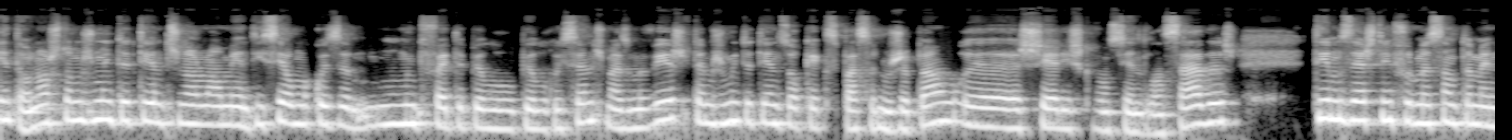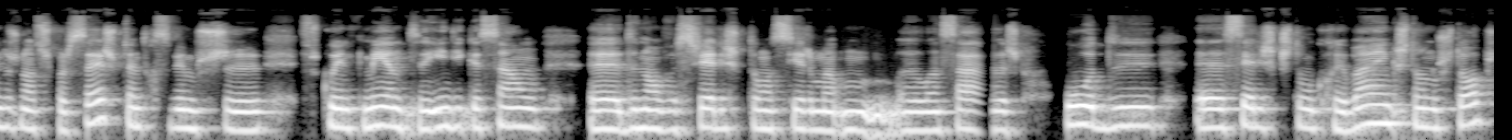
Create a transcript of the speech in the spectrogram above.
Então, nós estamos muito atentos normalmente, isso é uma coisa muito feita pelo, pelo Rui Santos, mais uma vez, estamos muito atentos ao que é que se passa no Japão, uh, as séries que vão sendo lançadas. Temos esta informação também dos nossos parceiros, portanto, recebemos uh, frequentemente indicação uh, de novas séries que estão a ser uma, um, lançadas ou de uh, séries que estão a correr bem, que estão nos tops,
